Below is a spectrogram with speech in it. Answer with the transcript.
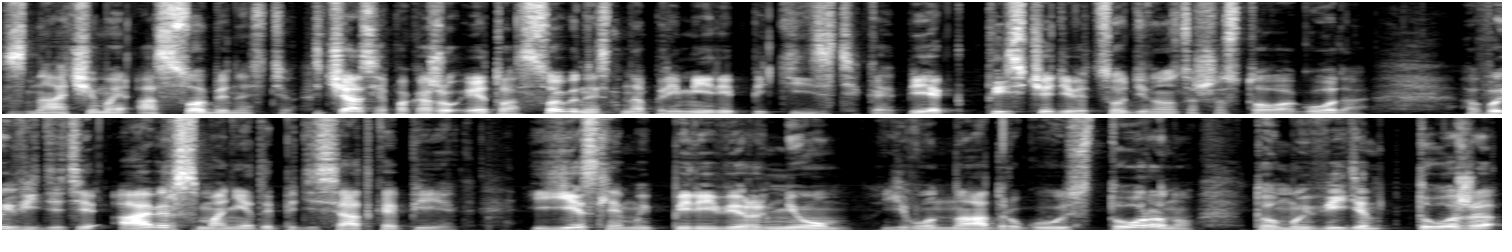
значимой особенностью. Сейчас я покажу эту особенность на примере 50 копеек 1996 года. Вы видите аверс монеты 50 копеек. И если мы перевернем его на другую сторону, то мы видим тоже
